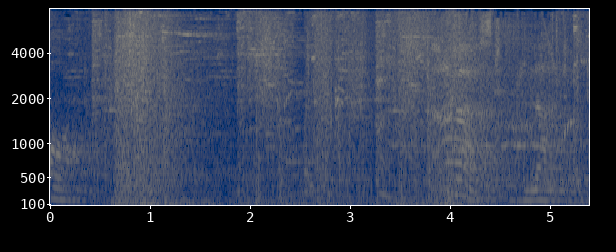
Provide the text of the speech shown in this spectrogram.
spawn. First blood.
